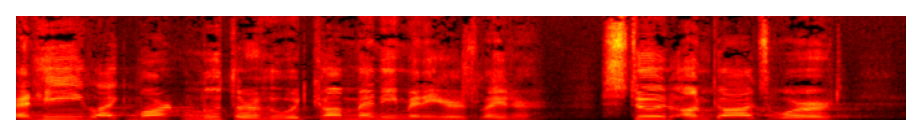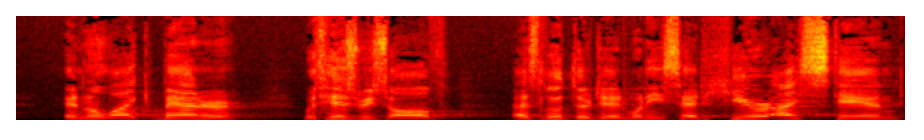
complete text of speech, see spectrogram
And he, like Martin Luther, who would come many, many years later, stood on God's word in a like manner with his resolve as Luther did when he said, Here I stand,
